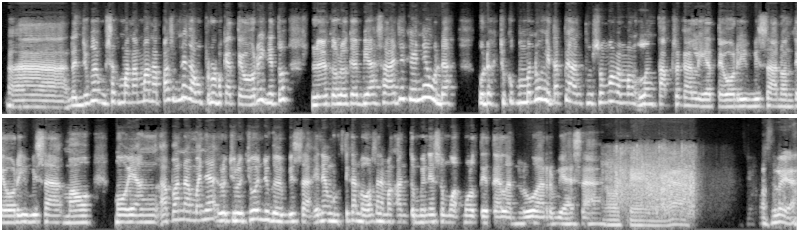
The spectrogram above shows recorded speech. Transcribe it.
Nah, dan juga bisa ke mana-mana. Pas sebenarnya nggak perlu pakai teori gitu. Logika-logika biasa aja kayaknya udah udah cukup memenuhi. Tapi antum semua memang lengkap sekali ya. Teori bisa, non teori bisa, mau mau yang apa namanya lucu-lucuan juga bisa. Ini membuktikan bahwasannya memang antum ini semua multi talent luar biasa. Oke, ya. Pas dulu ya.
